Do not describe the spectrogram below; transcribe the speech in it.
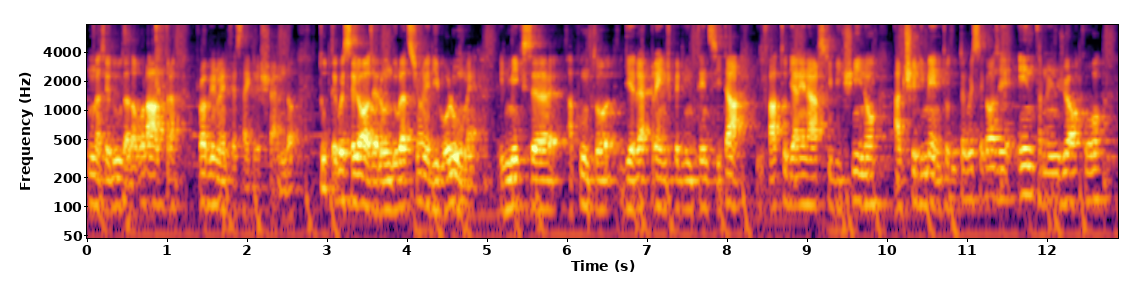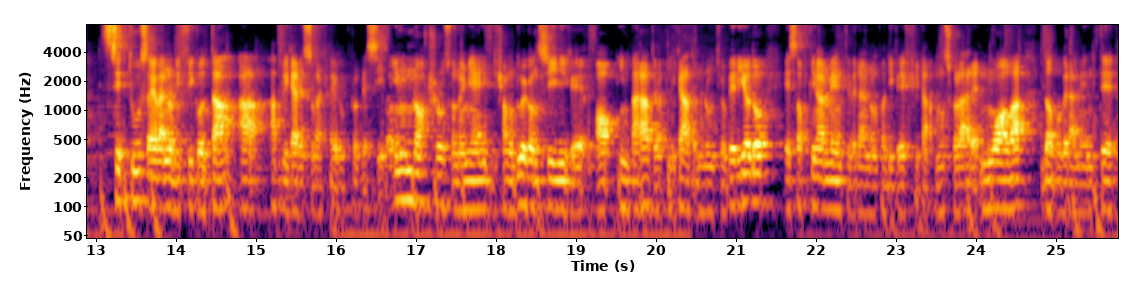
una seduta dopo l'altra, probabilmente stai crescendo. Tutte queste cose, l'ondulazione di volume, il mix appunto di rep range per l'intensità, il fatto di allenarsi vicino al cedimento, tutte queste cose entrano in gioco se tu stai avendo difficoltà a applicare il sovraccarico progressivo. In un nocciolo sono i miei diciamo due consigli che ho imparato e applicato nell'ultimo periodo e sto finalmente vedendo un po' di crescita muscolare nuova dopo veramente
